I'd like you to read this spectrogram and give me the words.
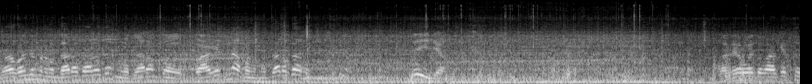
દવા કોણ પણ દારો દારો ને દારા ભાગે જ ના પણ દારો દારો જઈ જાવ હવે હોય તો વાગે તો.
